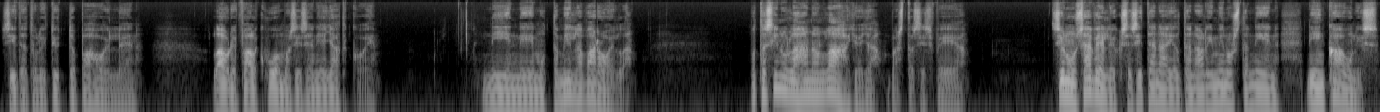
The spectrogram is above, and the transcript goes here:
Siitä tuli tyttö pahoilleen. Lauri Falk huomasi sen ja jatkoi. Niin, niin, mutta millä varoilla? Mutta sinullahan on lahjoja, vastasi Svea. Sinun sävellyksesi tänä iltana oli minusta niin, niin kaunis.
